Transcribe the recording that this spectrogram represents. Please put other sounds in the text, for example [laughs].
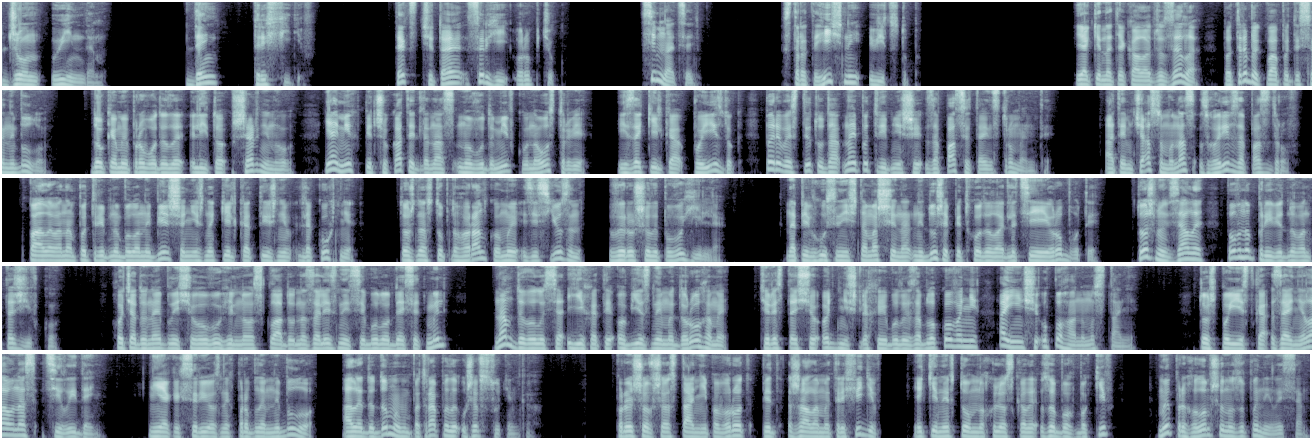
Джон Уіндем. День Трифідів. Текст читає Сергій Оробчук. 17. Стратегічний відступ. Як і натякала Джозела, потреби квапитися не було. Доки ми проводили літо в Шернінгу, я міг підшукати для нас нову домівку на острові і за кілька поїздок перевести туди найпотрібніші запаси та інструменти. А тим часом у нас згорів запас дров. Палива нам потрібно було не більше, ніж на кілька тижнів для кухні, тож наступного ранку ми зі Сьюзен вирушили по вугілля. Напівгусенична машина не дуже підходила для цієї роботи, тож ми взяли повнопривідну вантажівку. Хоча до найближчого вугільного складу на залізниці було 10 миль, нам довелося їхати об'їзними дорогами через те, що одні шляхи були заблоковані, а інші у поганому стані. Тож поїздка зайняла у нас цілий день. Ніяких серйозних проблем не було, але додому ми потрапили уже в сутінках. Пройшовши останній поворот під жалами трифідів, які невтомно хльоскали з обох боків, ми приголомшено зупинилися.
